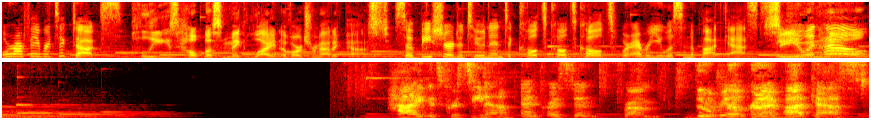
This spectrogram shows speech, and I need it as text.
or our favorite TikToks. Please help us make light of our traumatic past. So be sure to tune in to Cults, Cults, Cults wherever you listen to podcasts. See you in hell. Hi, it's Christina, and Kristen from the, Real, Crime, Podcast.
